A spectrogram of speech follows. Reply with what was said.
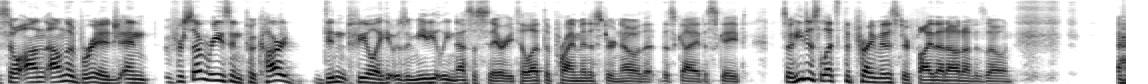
so on on the bridge and for some reason picard didn't feel like it was immediately necessary to let the prime minister know that this guy had escaped. So he just lets the prime minister find that out on his own.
